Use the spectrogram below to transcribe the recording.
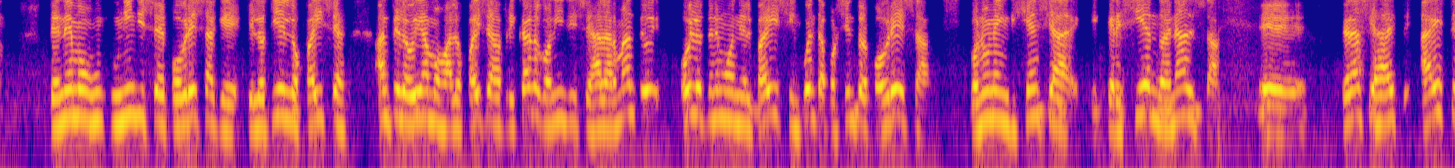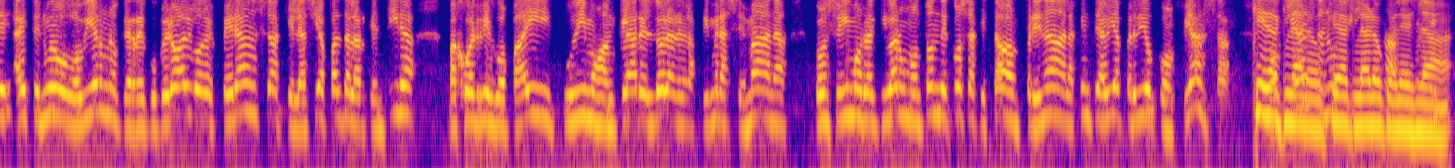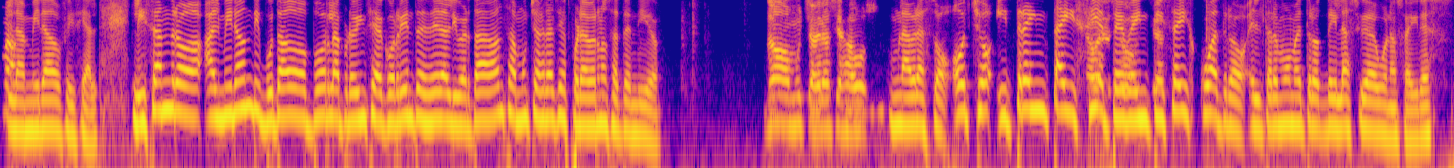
Tenemos un, índice de pobreza que, lo tienen los países, antes lo veíamos a los países africanos con índices alarmantes, hoy, hoy lo tenemos en el país 50% de pobreza, con una indigencia creciendo en alza. Eh, gracias a este, a, este, a este nuevo gobierno que recuperó algo de esperanza que le hacía falta a la Argentina, bajó el riesgo país, pudimos anclar el dólar en las primeras semanas, conseguimos reactivar un montón de cosas que estaban frenadas, la gente había perdido confianza. Queda Confianza claro, queda claro cuál es la, la mirada oficial. Lisandro Almirón, diputado por la provincia de Corrientes de la Libertad Avanza, muchas gracias por habernos atendido. No, muchas gracias a vos. Un abrazo. 8 y 37, Un abrazo, 26, 4, el termómetro de la ciudad de Buenos Aires.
